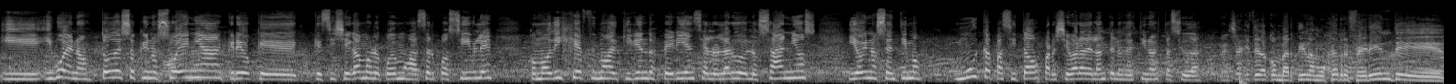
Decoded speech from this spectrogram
y, bueno, todo eso que uno sueña, creo que, que, si llegamos lo podemos hacer posible. Como dije, fuimos adquiriendo experiencia a lo largo de los años y hoy nos sentimos muy capacitados para llevar adelante los destinos de esta ciudad. ¿Pensás que te va a convertir en la mujer referente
